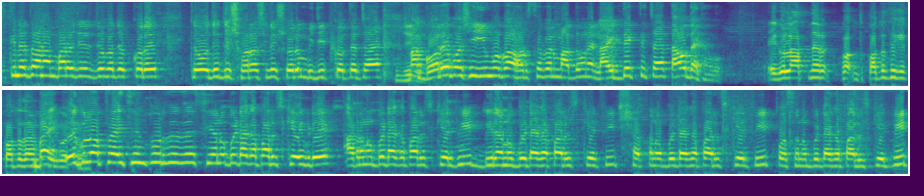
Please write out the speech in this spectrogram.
স্ক্রিনে তো নাম্বারে যদি যোগাযোগ করে কেউ যদি সরাসরি শোরুম ভিজিট করতে চায় বা ঘরে বসে ইমো বা হোয়াটসঅ্যাপের মাধ্যমে লাইভ দেখতে চায় তাও দেখাবো। এগুলো আপনার কত থেকে কত দাম ভাই এগুলো প্রাইস পড়তে যে ছিয়ানব্বই টাকা পার স্কোয়ার ফিট আটানব্বই টাকা পার স্কোয়ার ফিট বিরানব্বই টাকা পার স্কোয়ার ফিট সাতানব্বই টাকা পার স্কোয়ার ফিট পঁচানব্বই টাকা পার স্কোয়ার ফিট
